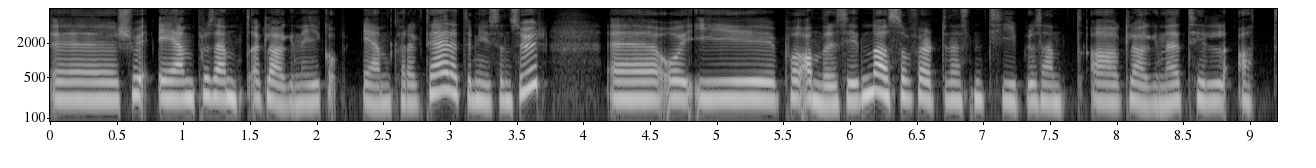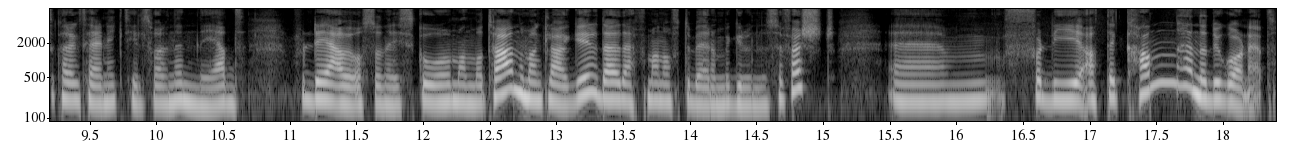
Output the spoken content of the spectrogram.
uh, 21% av klagene gikk opp én karakter etter ny sensur. Uh, og i, på andre siden da, så førte nesten 10% av klagene til at karakteren gikk tilsvarende ned. For det er jo også en risiko man må ta når man klager. Det er jo derfor man ofte ber om begrunnelse først. Um, fordi at det kan hende du går ned.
